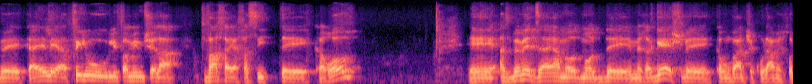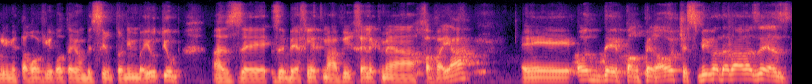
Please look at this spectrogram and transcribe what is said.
וכאלה, אפילו לפעמים של הטווח היחסית uh, קרוב. Uh, אז באמת זה היה מאוד מאוד uh, מרגש, וכמובן שכולם יכולים את הרוב לראות היום בסרטונים ביוטיוב, אז זה בהחלט מעביר חלק מהחוויה. עוד פרפראות שסביב הדבר הזה, אז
